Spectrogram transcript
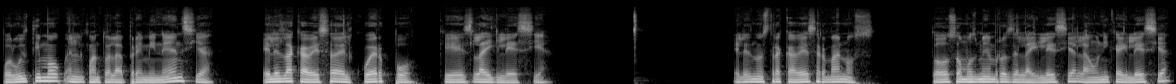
por último, en cuanto a la preeminencia, Él es la cabeza del cuerpo, que es la iglesia. Él es nuestra cabeza, hermanos. Todos somos miembros de la iglesia, la única iglesia,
